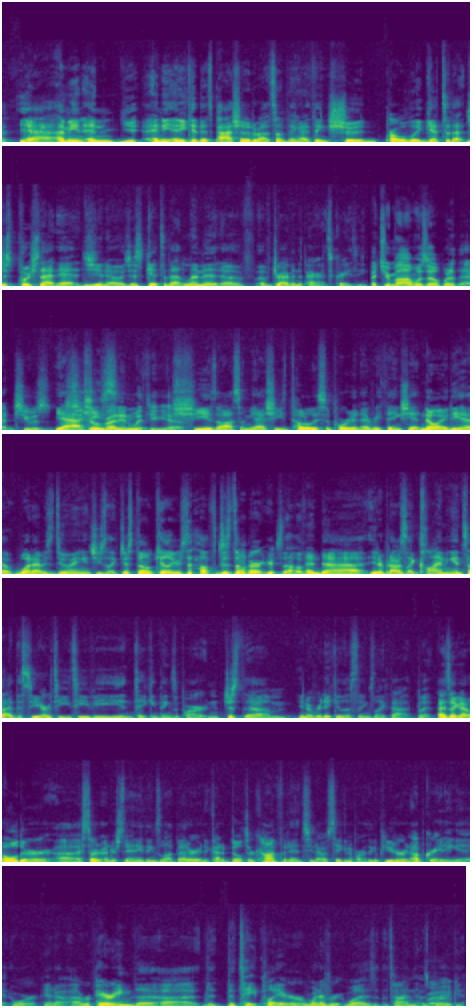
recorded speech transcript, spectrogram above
yeah, I mean, and you, any any kid that's passionate about something, I think, should probably get to that, just push that edge, you know, just get to that limit of of driving the parents crazy. But your mom was open to that, and she was yeah, she drove right in with you. Yeah, she is awesome. Yeah, she totally supported everything. She had no idea what I was doing, and she's like, just don't kill yourself, just don't hurt yourself. And uh, you know, but I was like climbing inside the CRT TV and taking things apart, and just um, you know, ridiculous things like that. But as I got older, uh, I started understanding things a lot better and it kind of built her confidence. You know, I was taking apart the computer and upgrading it, or you know, uh, repairing the, uh, the, the tape player or whatever it was at the time that was right. broken.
